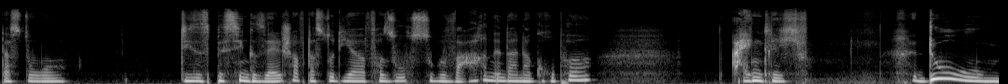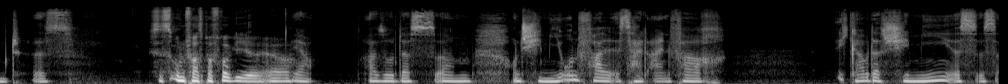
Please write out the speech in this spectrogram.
dass du dieses bisschen Gesellschaft, das du dir versuchst zu bewahren in deiner Gruppe, eigentlich doomed ist. Es ist unfassbar fragil, ja. Ja, also das ähm, und Chemieunfall ist halt einfach. Ich glaube, dass Chemie ist, ist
